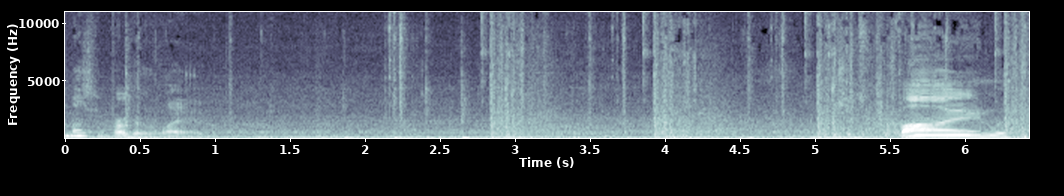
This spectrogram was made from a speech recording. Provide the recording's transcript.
Must have broke her leg. Which is fine with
